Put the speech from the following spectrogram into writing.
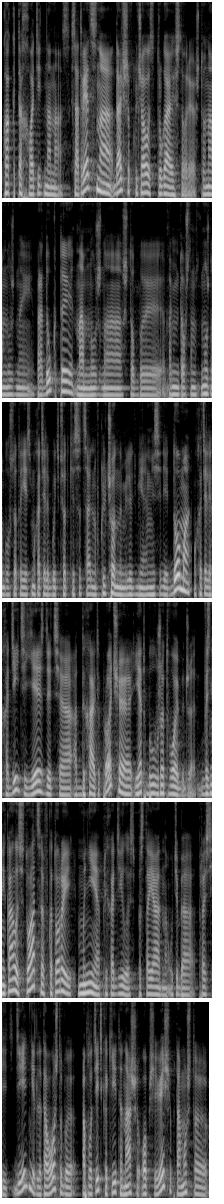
как-то хватить на нас. Соответственно, дальше включалась другая история, что нам нужны продукты, нам нужно, чтобы, помимо того, что нам нужно было что-то есть, мы хотели быть все-таки социально включенными людьми, а не сидеть дома, мы хотели ходить, ездить, э, отдыхать и прочее, и это был уже твой бюджет. Возникала ситуация, в которой мне приходилось постоянно у тебя просить деньги для того, чтобы оплатить какие-то наши общие вещи, вещи, потому что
